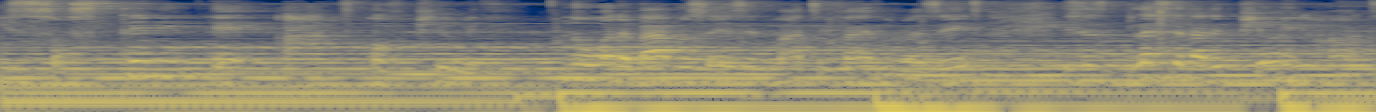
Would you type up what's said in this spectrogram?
is sustaining a heart of purity. You know what the Bible says in Matthew 5 verse 8? It says, Blessed are the pure in heart,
